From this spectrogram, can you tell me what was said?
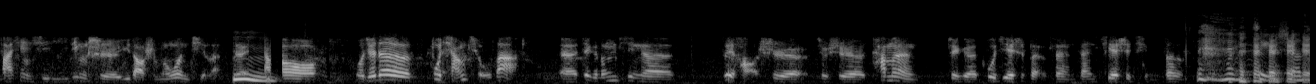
发信息，一定是遇到什么问题了。对，然后我觉得不强求吧。呃，这个东西呢，最好是就是他们。这个不接是本分，但接是情分。这个说的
